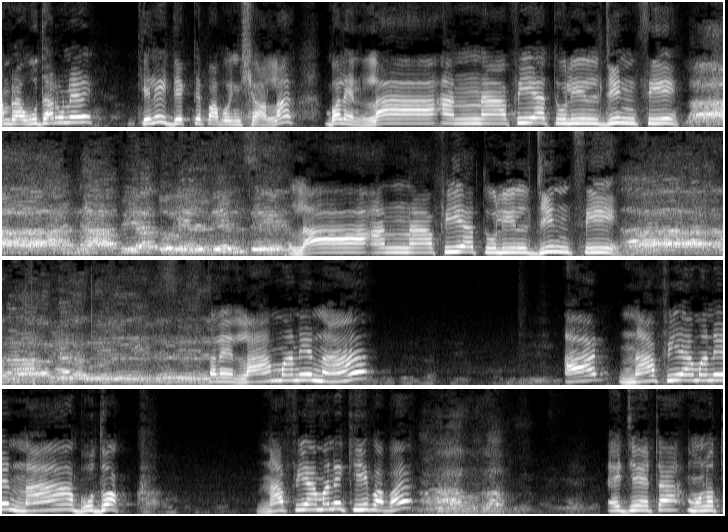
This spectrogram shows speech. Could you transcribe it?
আমরা উদাহরণে গেলেই দেখতে পাবো ইনশাআল্লাহ। বলেন, লা আন্না ফিয়া তুলিল জিনসি। লা আন্না ফিয়া তুলিল জিনসি। তাহলে লা মানে না আর নাফিয়া মানে না বোধক নাফিয়া মানে কি বাবা? এই যে এটা মূলত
